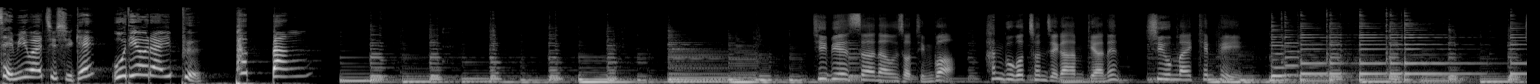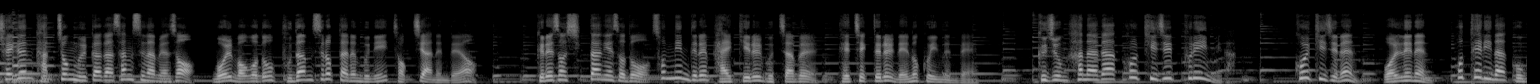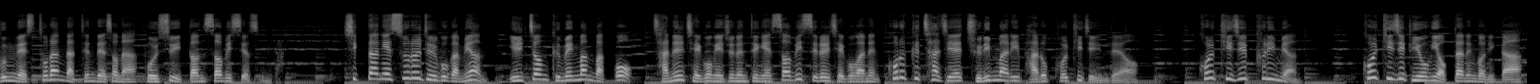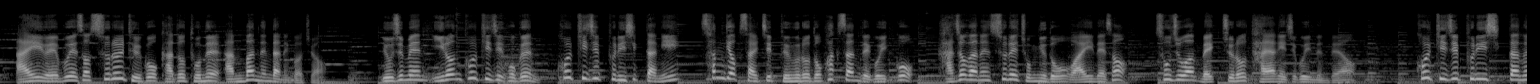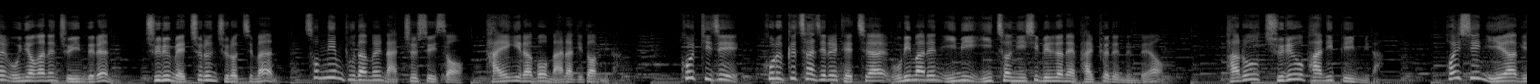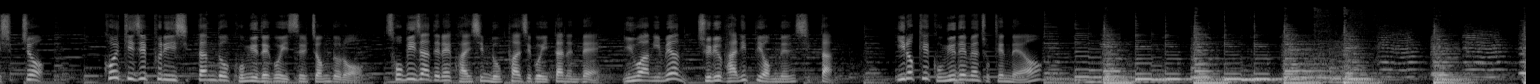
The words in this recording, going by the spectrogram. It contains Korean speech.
재미와 지식의 오디오 라이프 팟빵 TBS 아나운서 팀과 한국어 천재가 함께하는 쉬운 말 캠페인. 최근 각종 물가가 상승하면서 뭘 먹어도 부담스럽다는 분이 적지 않은데요. 그래서 식당에서도 손님들의 발길을 붙잡을 대책들을 내놓고 있는데 그중 하나가 corkage free입니다. corkage는 원래는 호텔이나 고급 레스토랑 같은 데서나 볼 수 있던 서비스였습니다. 식당에 술을 들고 가면 일정 금액만 받고 잔을 제공해주는 등의 서비스를 제공하는 코르크 charge의 줄임말이 바로 corkage인데요. corkage free면 corkage 비용이 없다는 거니까 아예 외부에서 술을 들고 가도 돈을 안 받는다는 거죠. 요즘엔 이런 콜키즈 혹은 corkage free 식당이 삼겹살집 등으로도 확산되고 있고 가져가는 술의 종류도 와인에서 소주와 맥주로 다양해지고 있는데요. corkage free 식당을 운영하는 주인들은 주류 매출은 줄었지만 손님 부담을 낮출 수 있어 다행이라고 말하기도 합니다. corkage, cork charge를 대체할 우리말은 이미 2021년에 발표됐는데요. 바로 주류 반입비입니다. 훨씬 이해하기 쉽죠? corkage free 식당도 공유되고 있을 정도로 소비자들의 관심 높아지고 있다는데 이왕이면 주류 반입비 없는 식당 이렇게 공유되면 좋겠네요.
